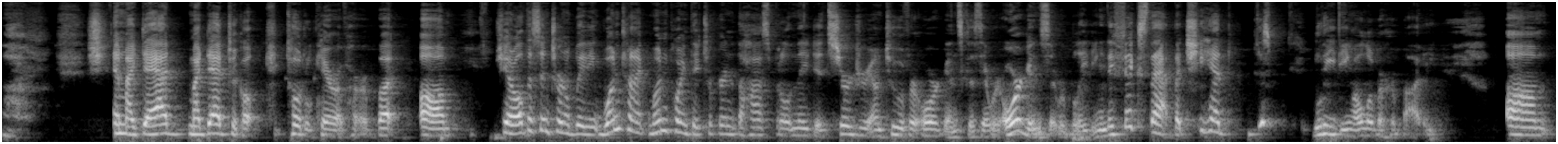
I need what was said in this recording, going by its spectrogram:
and my dad, my dad took total care of her, but um, she had all this internal bleeding. One time, one point, they took her into the hospital and they did surgery on two of her organs because there were organs that were bleeding, and they fixed that. But she had just bleeding all over her body, um,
